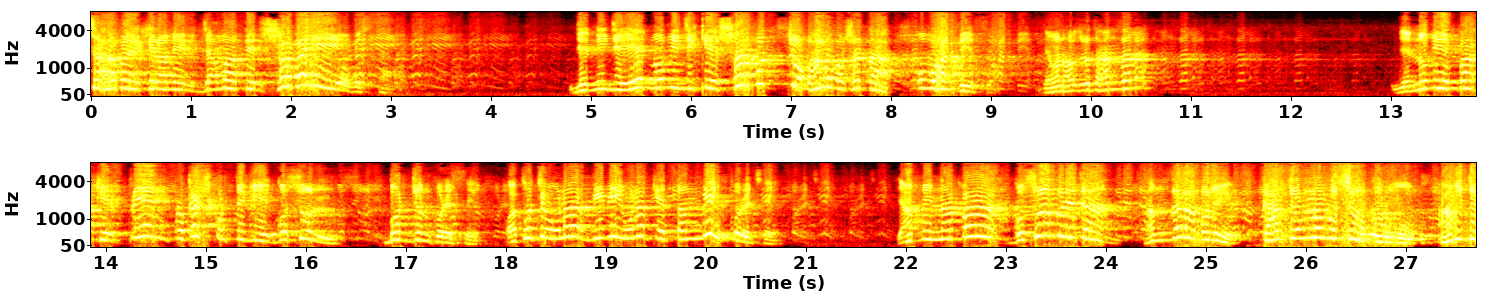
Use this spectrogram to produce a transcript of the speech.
সাহাবায়ে কেরামের জামাতের সবাই এই অবস্থা। যে নিজে নবীজিকে সর্বোচ্চ ভালোবাসাটা উপহার দিয়েছে। যেমন হজরত হানজালা। যে নবী পাকের প্রেম প্রকাশ করতে গিয়ে গোসল বর্জন করেছে। অথচ ওনার বিবি ওনাকে তাম্বিহ করেছে। আপনি না পাক গোসল করে যান। হানজালা বলে, কার জন্য গোসল করব? আমি তো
